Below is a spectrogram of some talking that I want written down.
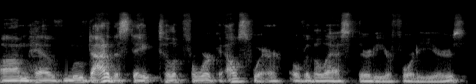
um, have moved out of the state to look for work elsewhere over the last 30 or 40 years.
